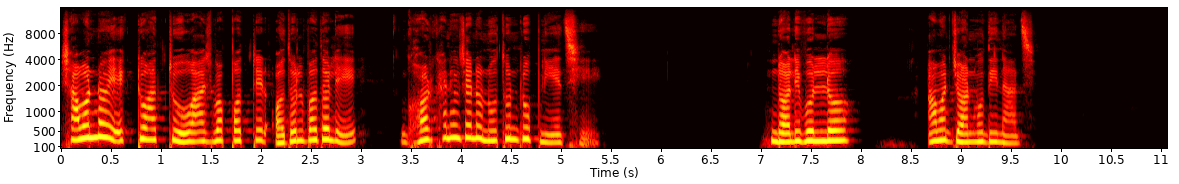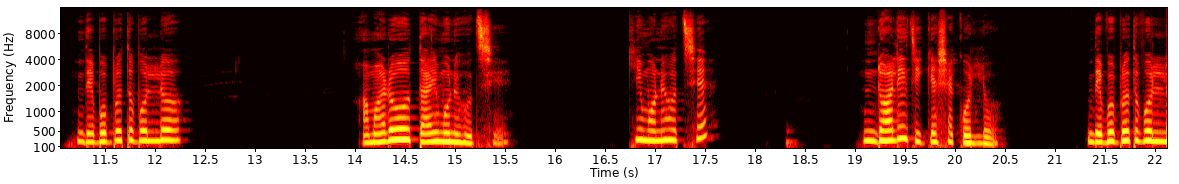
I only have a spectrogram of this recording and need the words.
সামান্য একটু আধটু আসবাবপত্রের অদল বদলে ঘরখানেও যেন নতুন রূপ নিয়েছে। ডলি বলল আমার জন্মদিন আজ। দেবব্রত বলল, আমারও তাই মনে হচ্ছে। কি মনে হচ্ছে? ডলি জিজ্ঞাসা করল। দেবব্রত বলল,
